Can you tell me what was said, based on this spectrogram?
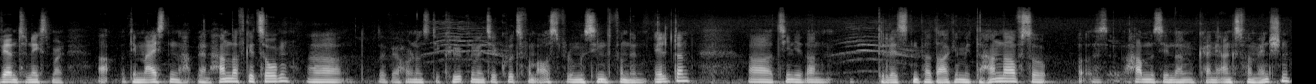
werden zunächst mal, ah, die meisten werden Hand aufgezogen. Äh, wir holen uns die Küken, wenn sie kurz vorm Ausflug sind von den Eltern, äh, ziehen die dann die letzten paar Tage mit der Hand auf, so haben sie dann keine Angst vor Menschen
